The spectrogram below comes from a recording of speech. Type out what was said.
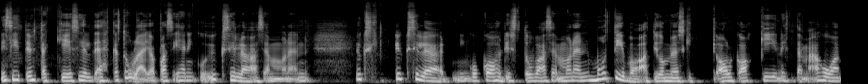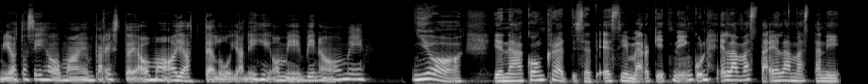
niin sitten yhtäkkiä siltä ehkä tulee jopa siihen niin kuin yksilöä semmoinen, yks, yksilöön niin kuin kohdistuva semmoinen motivaatio myöskin alkaa kiinnittämään huomiota siihen omaan ympäristöön ja omaan ajatteluun ja niihin omiin vinoumiin. Joo, ja nämä konkreettiset esimerkit niin kuin elävästä elämästä, niin,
